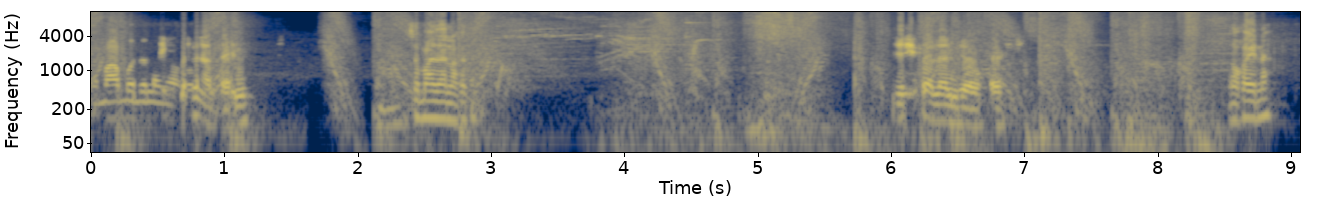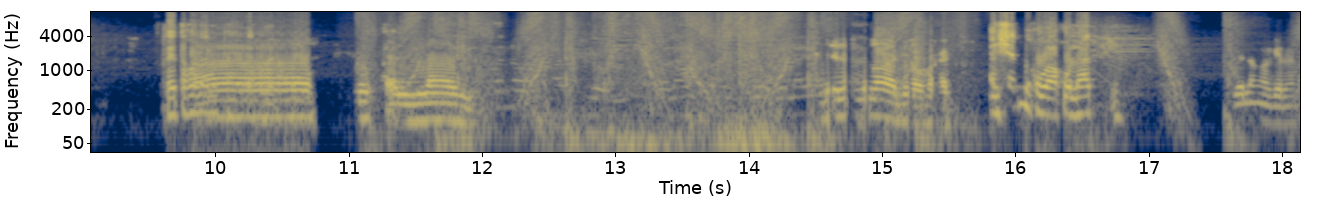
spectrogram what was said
Sama mo na lang ako. Natin. Sama na lang kita. Dish ko lang Joker. Okay na? Kita ko na lang. Ah, wala wala Hindi lang mga Joker. Ay shit, nakuha ko lahat. Sige lang, sige lang.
